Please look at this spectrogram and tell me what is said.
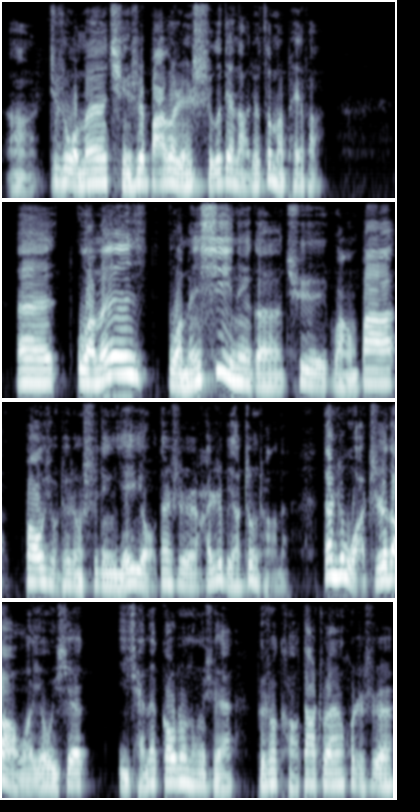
啊！就是嗯我们寝室八个人，十个电脑就这么配法。呃，我们我们系那个去网吧包宿这种事情也有，但是还是比较正常的。但是我知道，我有一些以前的高中同学，比如说考大专或者是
